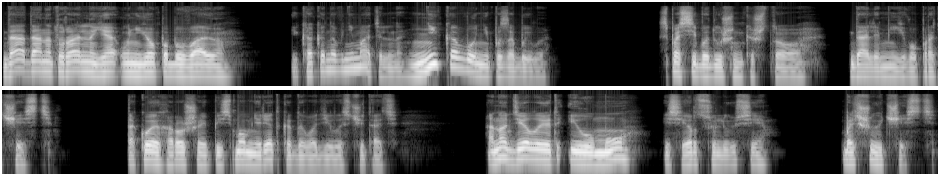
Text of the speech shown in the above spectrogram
Да, да, натурально я у нее побываю. И как она внимательна, никого не позабыла. Спасибо, душенька, что дали мне его прочесть. Такое хорошее письмо мне редко доводилось читать. Оно делает и уму, и сердцу Люси большую честь.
